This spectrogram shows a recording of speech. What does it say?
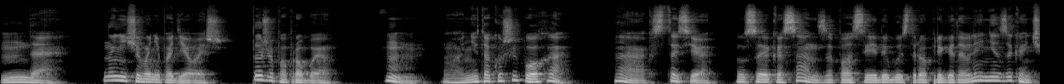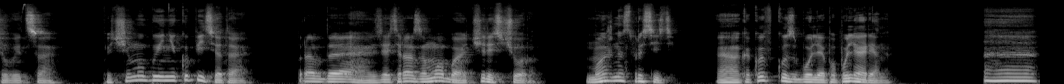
М да, но ничего не поделаешь. Тоже попробую. Хм, а не так уж и плохо. А, кстати, у Сайка-сан запасы еды быстрого приготовления заканчиваются. Почему бы и не купить это? Правда, взять разом оба чересчур. Можно спросить, а какой вкус более популярен? А...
